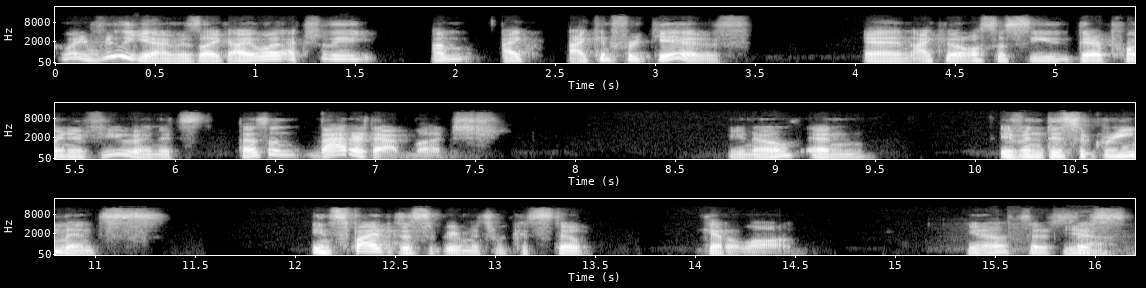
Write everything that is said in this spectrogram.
who i really am is like i will actually i'm i i can forgive and I could also see their point of view, and it doesn't matter that much, you know. And even disagreements, in spite of disagreements, we could still get along, you know. So it's Yeah. just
